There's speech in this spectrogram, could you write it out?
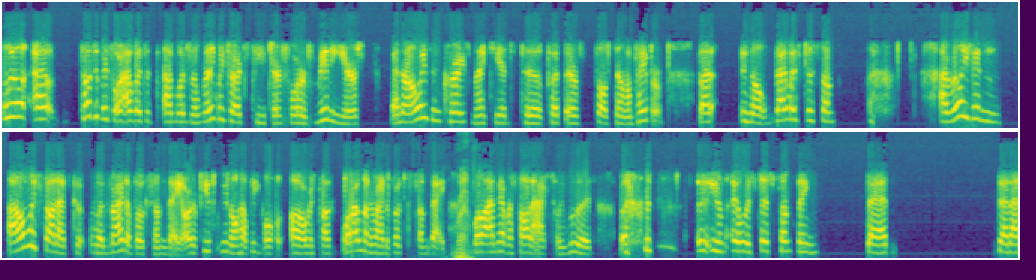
Well, I told you before, I was a, I was a language arts teacher for many years, and I always encouraged my kids to put their thoughts down on paper. But you know, that was just some. I really didn't I always thought I could, would write a book someday, or people, you know, how people always talk, well, I'm going to write a book someday. Right. Well, I never thought I actually would, but you know, it was just something that that I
